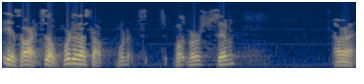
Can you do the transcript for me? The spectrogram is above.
is. All right, so where did I stop? What, what verse? Seven? All right.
